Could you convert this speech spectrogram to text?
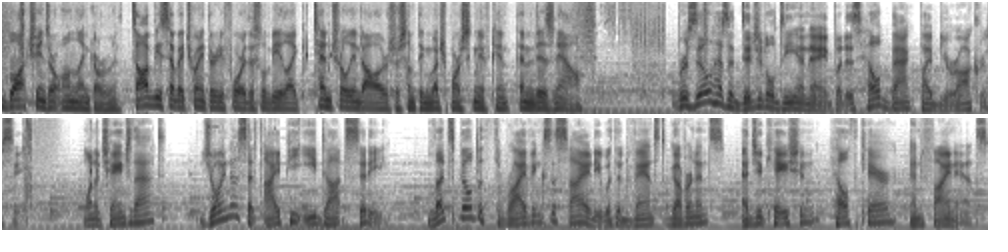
Blockchains are online government. It's obvious that by 2034, this will be like $10 trillion or something much more significant than it is now. Brazil has a digital DNA but is held back by bureaucracy. Want to change that? Join us at IPE.city. Let's build a thriving society with advanced governance, education, healthcare, and finance,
